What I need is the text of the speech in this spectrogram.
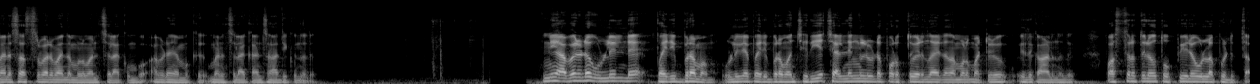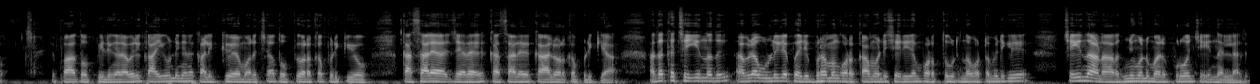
മനഃശാസ്ത്രപരമായി നമ്മൾ മനസ്സിലാക്കുമ്പോൾ അവിടെ നമുക്ക് മനസ്സിലാക്കാൻ സാധിക്കുന്നത്. ഇനി അവരുടെ ഉള്ളിന്റെ പരിഭ്രമം ഉള്ളിലെ പരിഭ്രമം ചെറിയ ചലനങ്ങളിലൂടെ പുറത്തു വരുന്നതായിട്ട് നമ്മൾ മറ്റൊരു ഇത് കാണുന്നത്. വസ്ത്രത്തിലോ തൊപ്പിയിലോ ഉള്ള പിടുത്തം. ഇപ്പോൾ ആ തൊപ്പിയിൽ ഇങ്ങനെ അവർ കൈ കൊണ്ട് ഇങ്ങനെ കളിക്കുകയോ മറിച്ച് ആ തൊപ്പി ഉറക്ക പിടിക്കുകയോ കസാല ചില കസാല കാൽ ഉറക്ക പിടിക്കുക അതൊക്കെ ചെയ്യുന്നത് അവരുടെ ഉള്ളിലെ പരിഭ്രമം കുറയ്ക്കാൻ വേണ്ടി ശരീരം പുറത്തു വിടുന്ന ഓട്ടോമാറ്റിക്കലി ചെയ്യുന്നതാണ്. അറിഞ്ഞുകൊണ്ട് മനഃപൂർവം ചെയ്യുന്നതല്ല അത്.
